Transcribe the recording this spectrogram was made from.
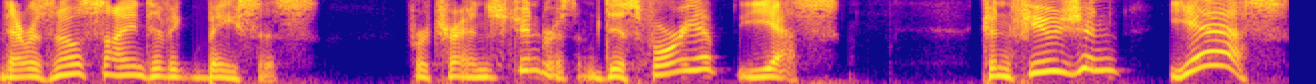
There is no scientific basis for transgenderism. Dysphoria? Yes. Confusion? Yes.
